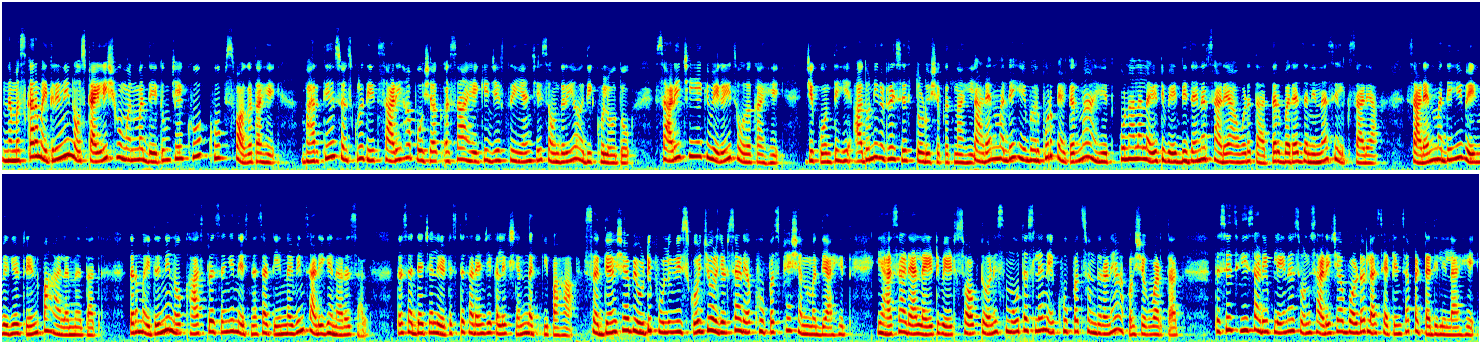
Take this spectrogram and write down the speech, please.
नमस्कार मैत्रिणीनो स्टायलिश वुमनमध्ये तुमचे खूप खूप स्वागत आहे. भारतीय संस्कृतीत साडी हा पोशाख असा आहे की जे स्त्रियांचे सौंदर्य अधिक खुलवतो. साडीची एक वेगळीच ओळख आहे जे कोणतेही आधुनिक ड्रेसेस तोडू शकत नाही. साड्यांमध्येही भरपूर पॅटर्न आहेत. कुणाला लाइट वेट डिझायनर साड्या आवडतात तर बऱ्याच जणींना सिल्क साड्या. साड्यांमध्येही वेगवेगळे ट्रेंड पाहायला मिळतात. तर मैत्रिणींनो खास प्रसंगी नेसण्यासाठी नवीन साडी घेणार असाल. तर सध्याच्या लेटेस्ट साड्यांचे कलेक्शन नक्की पहा. सध्या अशा ब्युटीफुल विस्को जॉर्जेट साड्या खूपच फॅशनमध्ये आहेत. ह्या साड्या लाइट वेट सॉफ्ट आणि स्मूथ असल्याने खूपच सुंदर आणि आकर्षक वाटतात. तसेच ही साडी प्लेन असून साडीच्या बॉर्डरला सॅटिनचा पट्टा दिलेला आहे.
